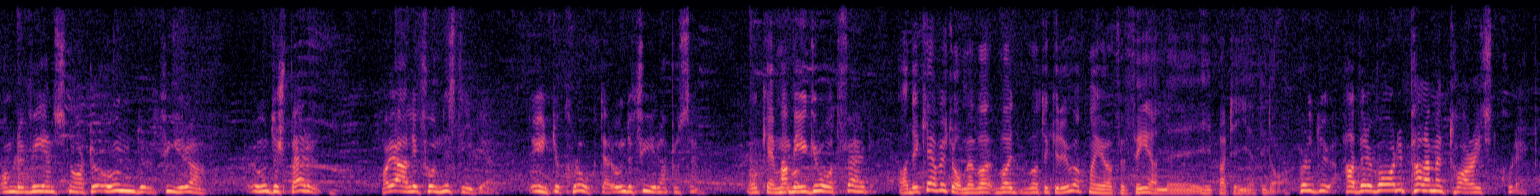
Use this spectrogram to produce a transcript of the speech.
om Löfven snart är under 4, under spärren. Har ju aldrig funnits tidigare. Det är inte klokt där, under 4 procent. Okej, Man blir ju gråtfärdig. ja, det kan jag förstå. Men vad, vad, vad tycker du att man gör för fel i, partiet idag? Hörru du, hade det varit parlamentariskt korrekt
